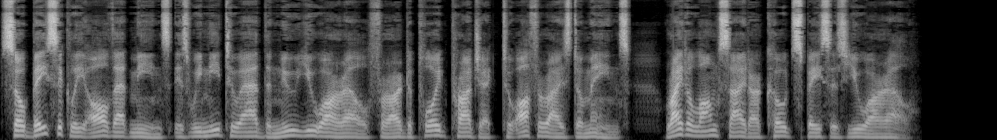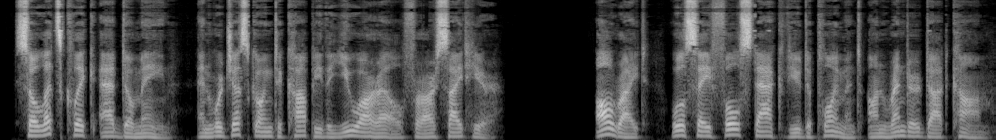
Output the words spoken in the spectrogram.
So basically all that means is we need to add the new URL for our deployed project to authorized domains, right alongside our Codespaces URL. So let's click add domain, and we're just going to copy the URL for our site here. Alright, we'll say full stack Vue deployment on render.com.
